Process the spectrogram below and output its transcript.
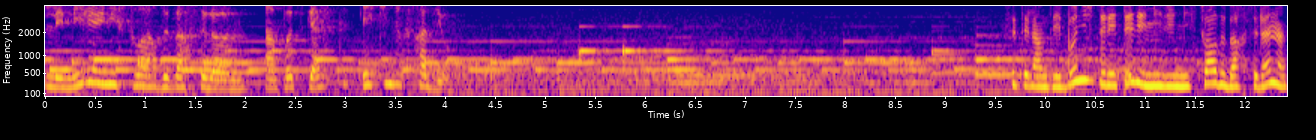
Les mille et une histoires de Barcelone, un podcast Equinox Radio. C'était l'un des bonus de l'été des mille une histoires de Barcelone,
